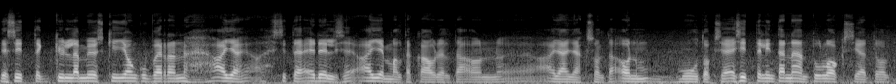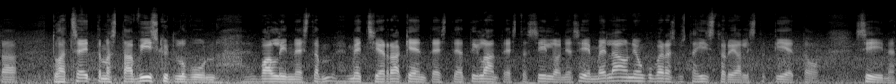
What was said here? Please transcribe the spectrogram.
ja sitten kyllä myöskin jonkun verran aja, sitä edellisen aiemmalta kaudelta on, ajanjaksolta on muutoksia. Esittelin tänään tuloksia tuolta 1750-luvun vallinneista metsien rakenteesta ja tilanteesta silloin, ja siihen meillä on jonkun verran sellaista historiallista tietoa siinä.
